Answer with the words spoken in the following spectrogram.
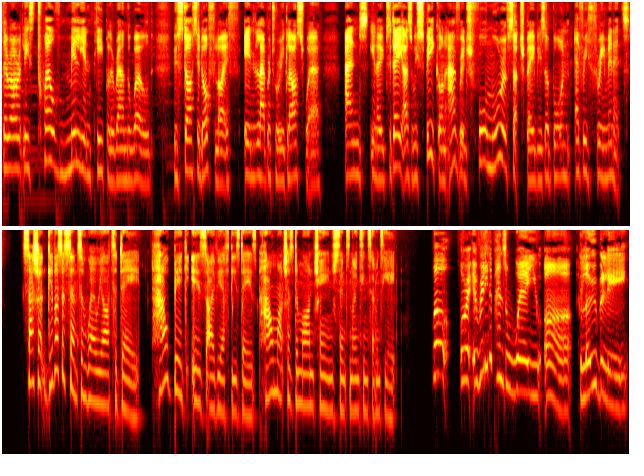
There are at least 12 million people around the world who started off life in laboratory glassware. And, you know, today, as we speak, on average, four more of such babies are born every three minutes. Sacha, give us a sense of where we are today. How big is IVF these days? How much has demand changed since 1978? Well, or it really depends on where you are. Globally,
